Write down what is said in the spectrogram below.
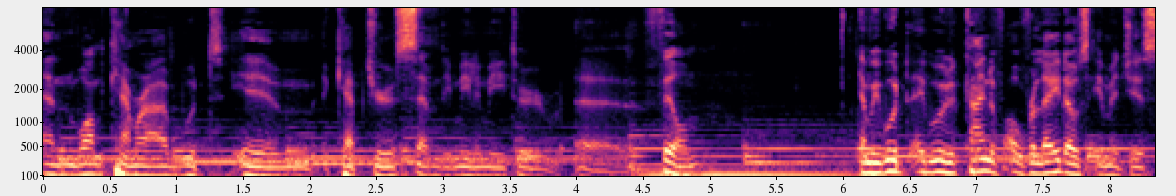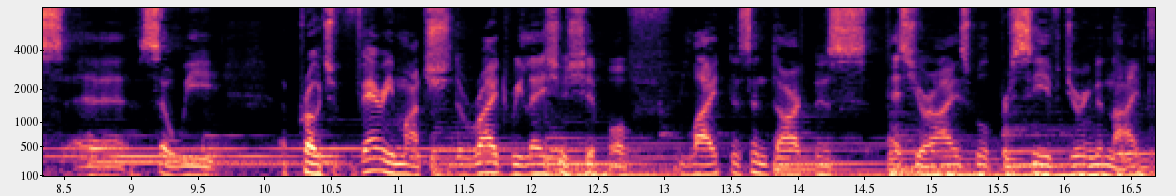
and one camera would um, capture 70 millimeter uh, film. And we would we would kind of overlay those images, uh, so we approach very much the right relationship of lightness and darkness as your eyes will perceive during the night.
